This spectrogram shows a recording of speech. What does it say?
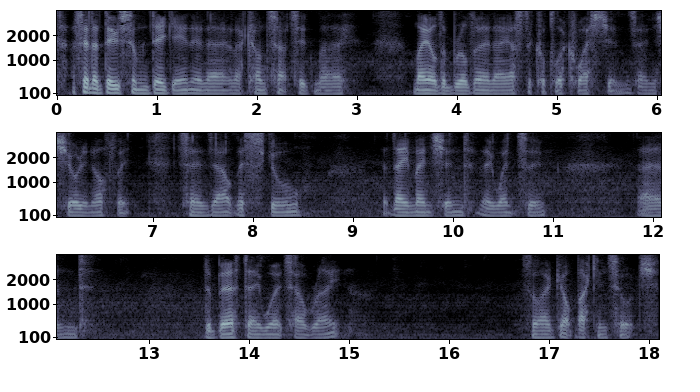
I said I'd do some digging, and I, and I contacted my my other brother, and I asked a couple of questions, and sure enough, it turns out this school that they mentioned they went to, and the birthday worked out right. So I got back in touch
